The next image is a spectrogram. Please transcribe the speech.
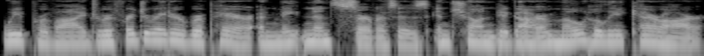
We provide refrigerator repair and maintenance services in Chandigarh Mohali Kharar.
